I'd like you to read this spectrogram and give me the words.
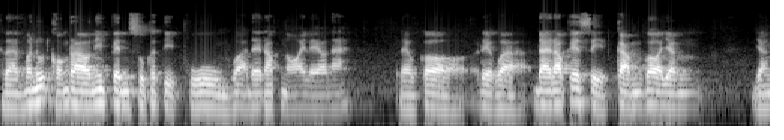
ขนาดมนุษย์ของเรานี่เป็นสุขติภูมิว่าได้รับน้อยแล้วนะ แล้วก็เรียกว่าได้รับแค่เศษกรรมก็ยังยัง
